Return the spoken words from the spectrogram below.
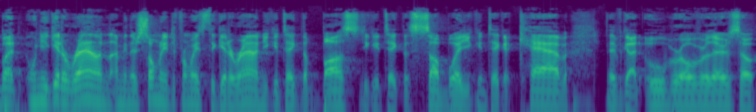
But when you get around, I mean, there's so many different ways to get around. You could take the bus, you could take the subway, you can take a cab. They've got Uber over there, so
